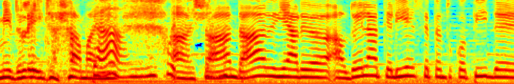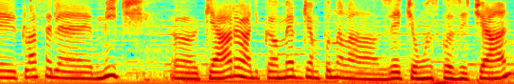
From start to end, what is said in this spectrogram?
middle age, așa, mai Da, micuți. așa, da, iar al doilea atelier este pentru copii de clasele mici, chiar, adică mergem până la 10-11 ani.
